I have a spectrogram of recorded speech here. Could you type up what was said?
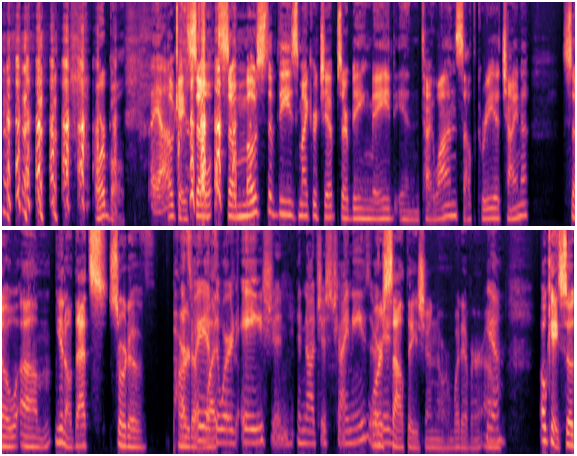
or both. Yeah. Okay, so so most of these microchips are being made in Taiwan, South Korea, China. So um, you know, that's sort of part That's why of you have the word Asian and not just Chinese. or they- South Asian or whatever. Yeah. Um, okay, so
